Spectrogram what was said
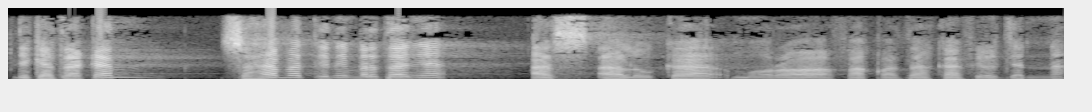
dikatakan sahabat ini bertanya, "As'aluka murafaqataka fil jannah."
